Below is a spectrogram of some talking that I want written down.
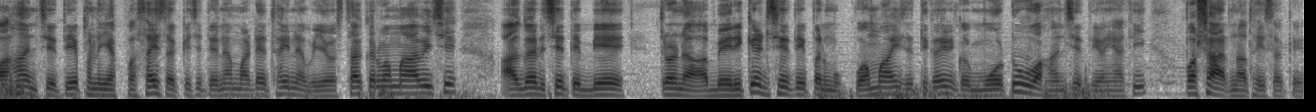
વાહન છે તે પણ અહીંયા ફસાઈ શકે છે. તેના માટે થઈને વ્યવસ્થા કરવામાં આવી છે. આગળ છે તે બે ત્રણ બેરિકેડ છે તે પણ મૂકવામાં આવી છે. જેથી કરીને કોઈ મોટું વાહન છે તે અહીંયાથી પસાર ન થઈ શકે.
